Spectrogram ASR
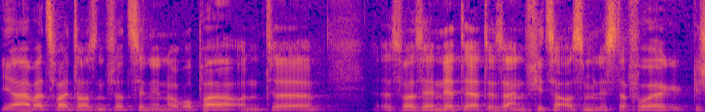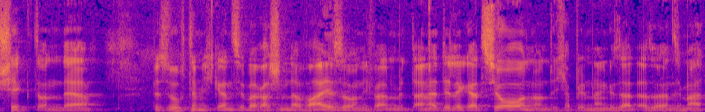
Ja, war 2014 in Europa und äh, es war sehr nett. Er hatte seinen Vizeaußenminister vorher geschickt und er besuchte mich ganz überraschenderweise und ich war mit einer Delegation und ich habe ihm dann gesagt, also hören Sie mal,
